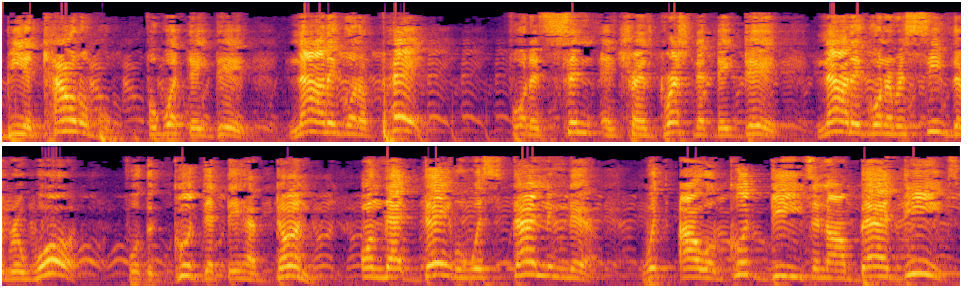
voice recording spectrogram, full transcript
be accountable for what they did. Now they're going to pay for the sin and transgression that they did. Now they're going to receive the reward for the good that they have done. On that day when we're standing there with our good deeds and our bad deeds,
